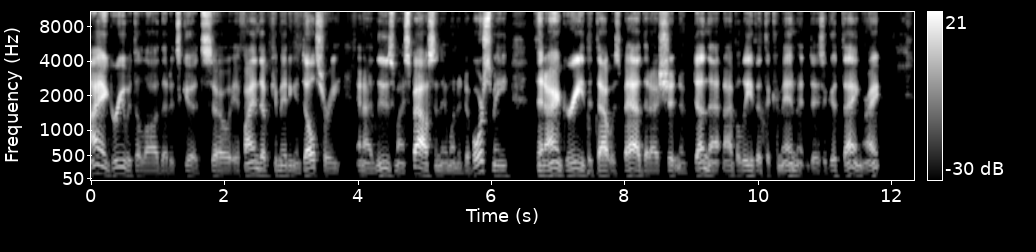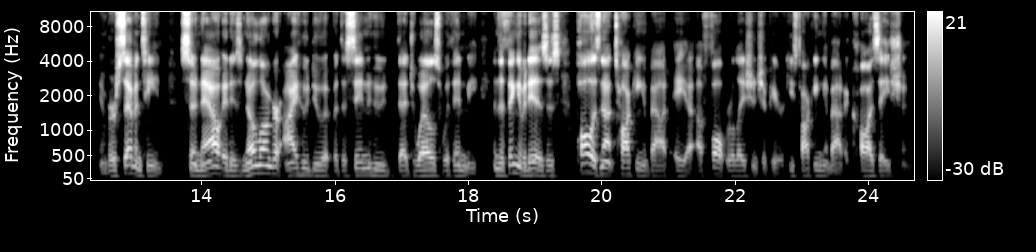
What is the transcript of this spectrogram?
I agree with the law that it's good. So if I end up committing adultery and I lose my spouse and they want to divorce me, then I agree that that was bad, that I shouldn't have done that. And I believe that the commandment is a good thing, right? In verse 17, so now it is no longer I who do it, but the sin who that dwells within me. And the thing of it is, is Paul is not talking about a, a fault relationship here. He's talking about a causation.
